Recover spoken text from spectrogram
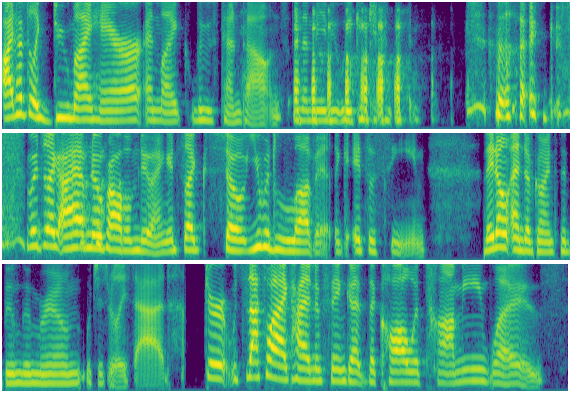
I'd have to like do my hair and like lose 10 pounds and then maybe we could get like, which like I have no problem doing. It's like so you would love it. Like it's a scene. They don't end up going to the boom boom room, which is really sad. After, So that's why I kind of think that the call with Tommy was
